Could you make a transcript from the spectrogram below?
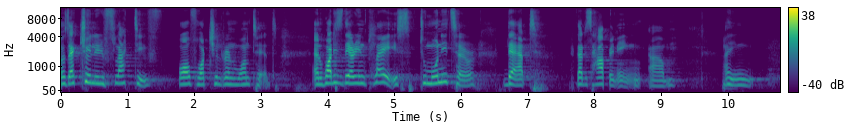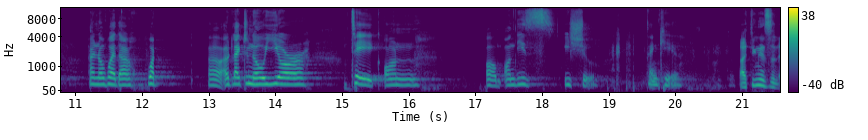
was actually reflective of what children wanted and what is there in place to monitor that that is happening. Um, I, I don't know whether what uh, I would like to know your take on, um, on this issue. Thank you. I think it's an,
